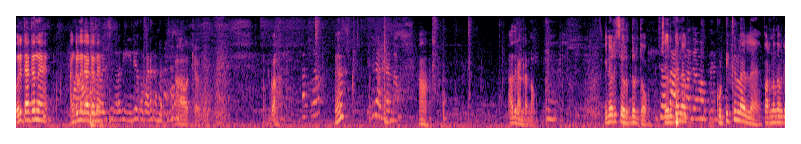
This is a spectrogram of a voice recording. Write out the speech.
ഒരു ടാറ്റന്നെ അങ്കിളിന് ടാറ്റന്നെ ആ ഓക്കെ ഓക്കെ പറ. ആ. അത് രണ്ടെണ്ണം. ഇനി ഒരു ചെറുതെടുത്തോ? ചെറുതന്നെ കുട്ടിക്കുള്ളതല്ലേ? പറഞ്ഞത് അവർ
